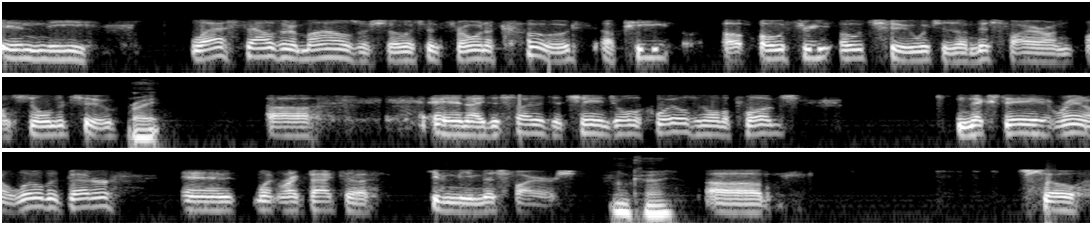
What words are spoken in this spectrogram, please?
in the last thousand of miles or so, it's been throwing a code, a P0302, which is a misfire on, on cylinder two. Right. Uh, and I decided to change all the coils and all the plugs. Next day, it ran a little bit better, and it went right back to giving me misfires. Okay. Uh, so,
